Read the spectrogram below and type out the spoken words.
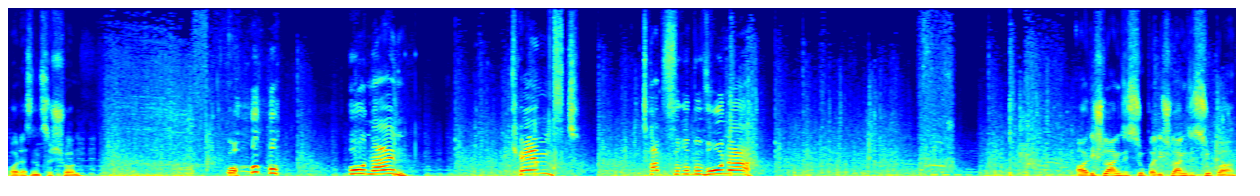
Oh, da sind sie schon. Oh, oh, oh nein! Kämpft! Tapfere Bewohner! Oh, die schlagen sich super, die schlagen sich super.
